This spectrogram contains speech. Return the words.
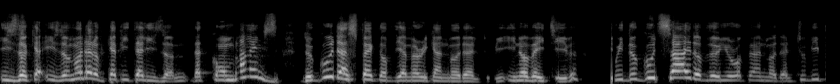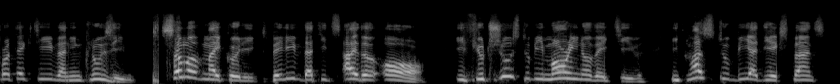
is the, is a model of capitalism that combines the good aspect of the American model to be innovative with the good side of the European model to be protective and inclusive. Some of my colleagues believe that it's either or. If you choose to be more innovative, it has to be at the expense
